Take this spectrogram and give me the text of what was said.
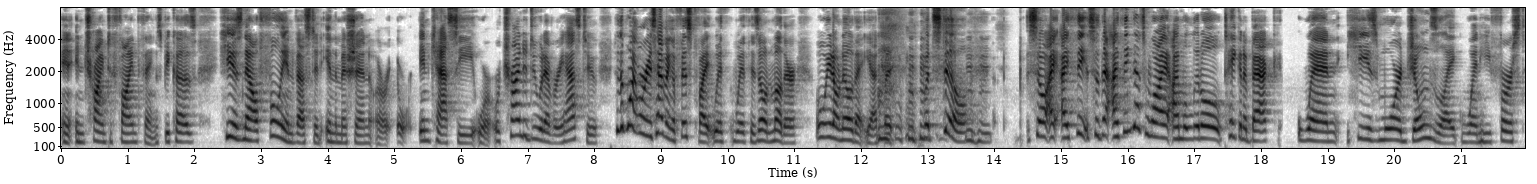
in, in, trying to find things because he is now fully invested in the mission or, or in Cassie or, or trying to do whatever he has to to the point where he's having a fist fight with, with his own mother. Well, we don't know that yet, but, but still. Mm-hmm. So I, I think, so that, I think that's why I'm a little taken aback when he's more Jones like when he first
